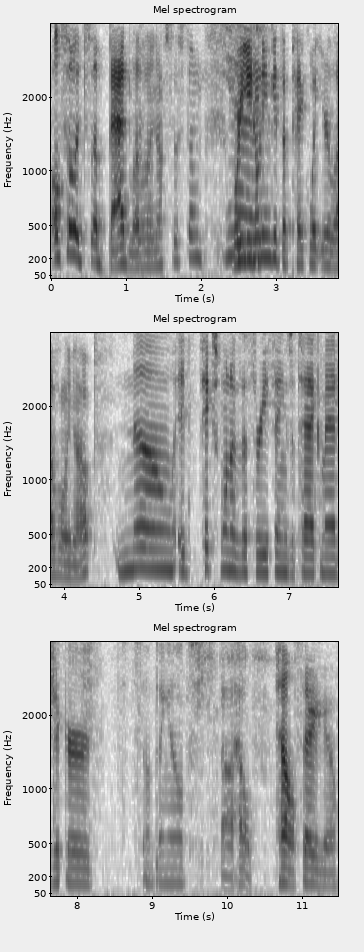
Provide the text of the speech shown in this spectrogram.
Also, it's a bad leveling up system where you don't even get to pick what you're leveling up. No, it picks one of the three things: attack, magic, or something else. Uh, health. Health. There you go.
